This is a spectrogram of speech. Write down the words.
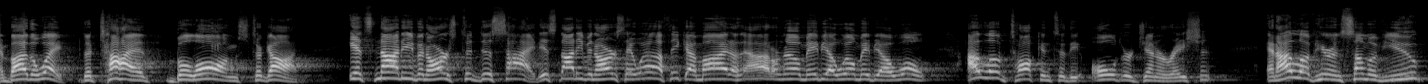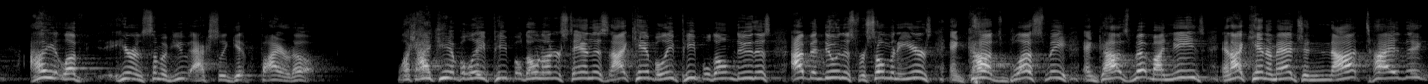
And by the way, the tithe belongs to God. It's not even ours to decide. It's not even ours to say, well, I think I might. I don't know. Maybe I will. Maybe I won't. I love talking to the older generation, and I love hearing some of you, I love hearing some of you actually get fired up. Like, I can't believe people don't understand this, and I can't believe people don't do this. I've been doing this for so many years, and God's blessed me, and God's met my needs, and I can't imagine not tithing.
